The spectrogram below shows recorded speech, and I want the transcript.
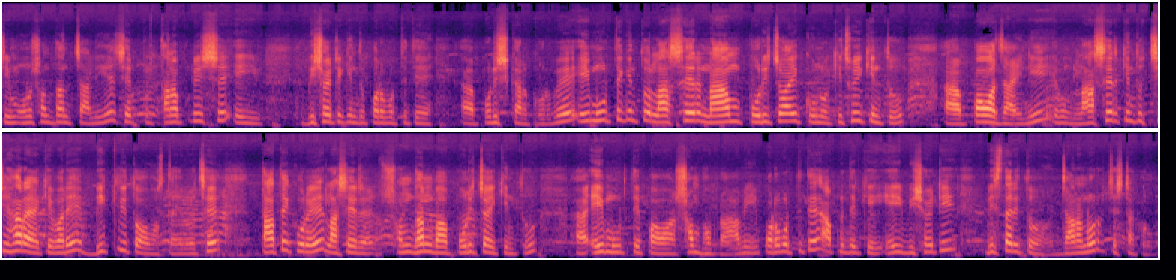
টিম অনুসন্ধান চালিয়ে সে থানা পুলিশ এই বিষয়টি কিন্তু পরবর্তীতে পরিষ্কার করবে। এই মুহূর্তে কিন্তু লাশের নাম, পরিচয় কোনো কিছুই কিন্তু পাওয়া যায়নি এবং লাশের কিন্তু চেহারা একেবারে বিকৃত অবস্থায় রয়েছে। তাতে করে লাশের সন্ধান বা পরিচয় কিন্তু এই মুহূর্তে পাওয়া সম্ভব না। আমি পরবর্তীতে আপনাদেরকে এই বিষয়টি বিস্তারিত জানানোর চেষ্টা করব।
